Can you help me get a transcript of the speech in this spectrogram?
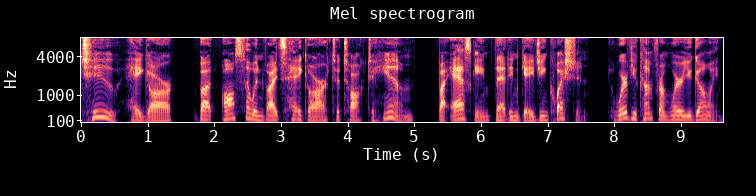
to Hagar, but also invites Hagar to talk to him by asking that engaging question Where have you come from? Where are you going?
